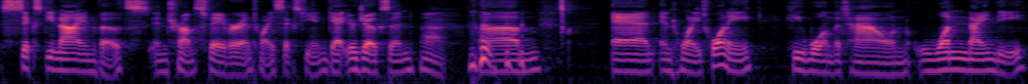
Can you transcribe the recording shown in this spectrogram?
69 votes in Trump's favor in 2016. Get your jokes in. Ah, And in 2020, he won the town 190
